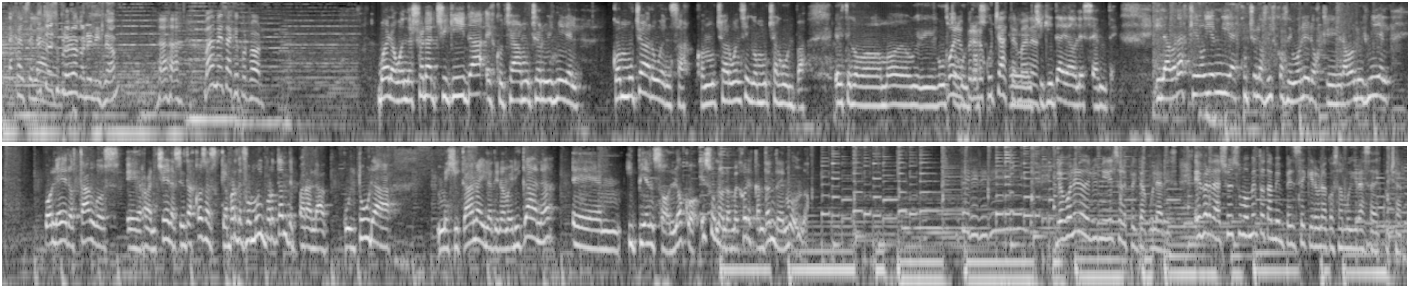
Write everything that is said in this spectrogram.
Estás cancelado. Esto es un problema con el Islam. Más mensajes, por favor. Bueno, cuando yo era chiquita escuchaba mucho Luis Miguel, con mucha vergüenza, con mucha vergüenza y con mucha culpa, este como modo de gusto Bueno, pero lo culposo, escuchaste, eh, hermana. Chiquita y adolescente. Y la verdad es que hoy en día escucho los discos de boleros que grabó Luis Miguel, boleros, tangos, eh, rancheras y otras cosas, que aparte fue muy importante para la cultura mexicana y latinoamericana, eh, y pienso, loco, es uno de los mejores cantantes del mundo. Los boleros de Luis Miguel son espectaculares. Es verdad, yo en su momento también pensé que era una cosa muy grasa de escuchar.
